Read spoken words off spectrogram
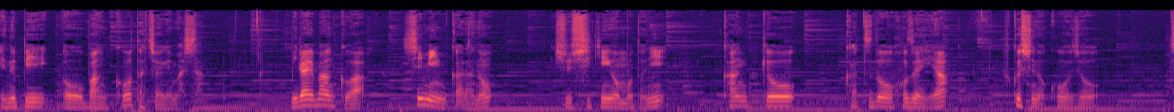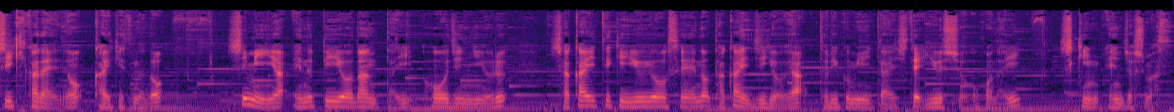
NPO バンクを立ち上げました。未来バンクは市民からの出資金をもとに環境活動保全や福祉の向上地域課題の解決など市民や NPO 団体法人による社会的有用性の高い事業や取り組みに対して融資を行い資金援助します。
